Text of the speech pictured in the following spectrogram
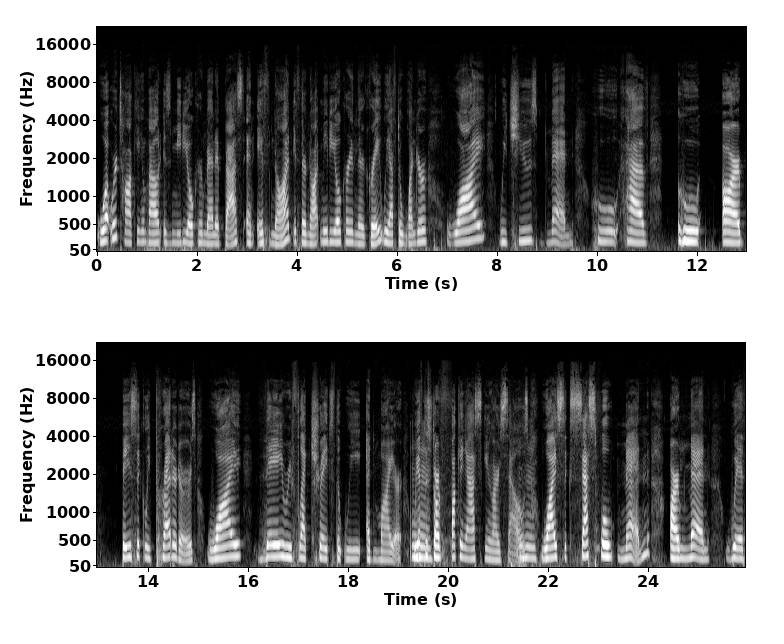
What we're talking about is mediocre men at best, and if not, if they're not mediocre and they're great, we have to wonder why we choose men who have who are basically predators, why they reflect traits that we admire. We have to Mhm. start fucking asking ourselves Mhm. why successful men are men with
